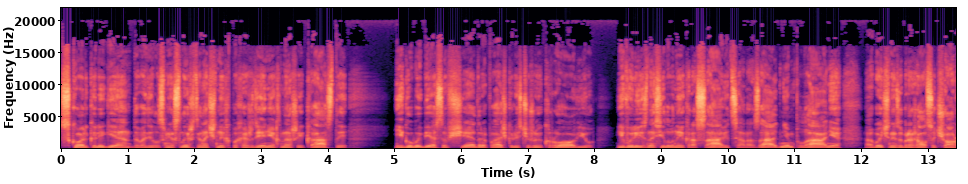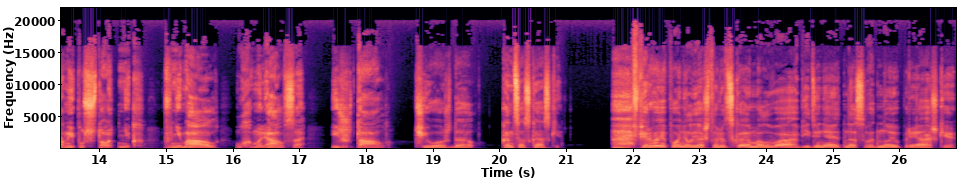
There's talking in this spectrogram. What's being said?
Сколько легенд доводилось мне слышать о ночных похождениях нашей касты, и губы бесов щедро пачкались чужой кровью, и были изнасилованные красавицы, а на заднем плане обычно изображался черный пустотник, внимал, ухмылялся и ждал. Чего ждал? Конца сказки? Впервые понял я, что людская молва объединяет нас в одной упряжке,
